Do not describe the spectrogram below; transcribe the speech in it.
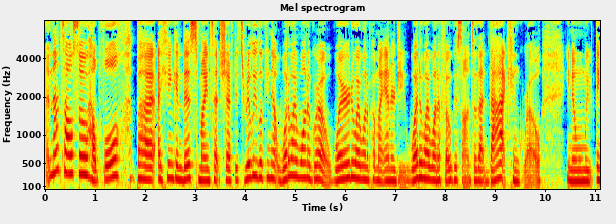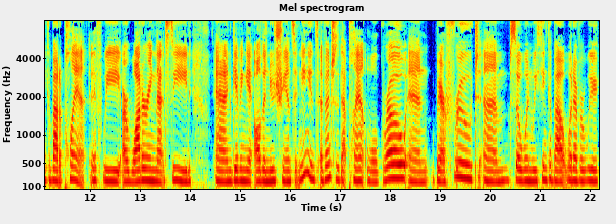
And that's also helpful. But I think in this mindset shift, it's really looking at what do I want to grow? Where do I want to put my energy? What do I want to focus on so that that can grow? You know, when we think about a plant, if we are watering that seed, and giving it all the nutrients it needs, eventually that plant will grow and bear fruit. Um, so when we think about whatever we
